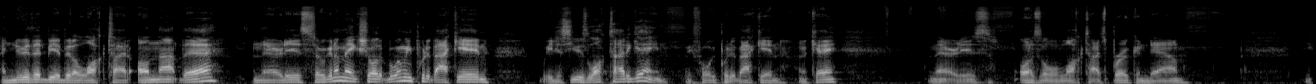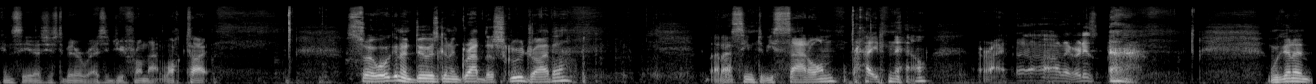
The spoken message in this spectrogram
I knew there'd be a bit of Loctite on that there, and there it is. So we're going to make sure that when we put it back in, we just use Loctite again before we put it back in, okay? And there it is. Oh it is. All the Loctite's broken down. You can see there's just a bit of residue from that Loctite. So what we're going to do is going to grab the screwdriver that I seem to be sat on right now all right, uh, there it is. We're going to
